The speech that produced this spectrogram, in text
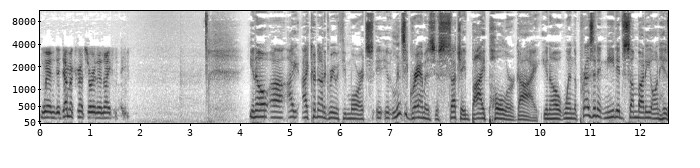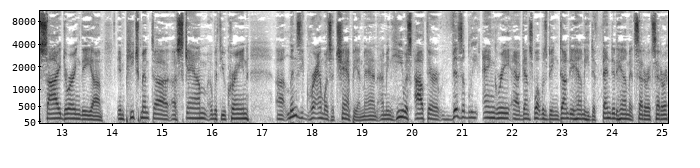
when the Democrats are in a knife fight. You know, uh, I I could not agree with you more. It's it, it, Lindsey Graham is just such a bipolar guy. You know, when the president needed somebody on his side during the uh, impeachment uh, scam with Ukraine, uh, Lindsey Graham was a champion, man. I mean, he was out there visibly angry against what was being done to him. He defended him, et cetera, et cetera.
